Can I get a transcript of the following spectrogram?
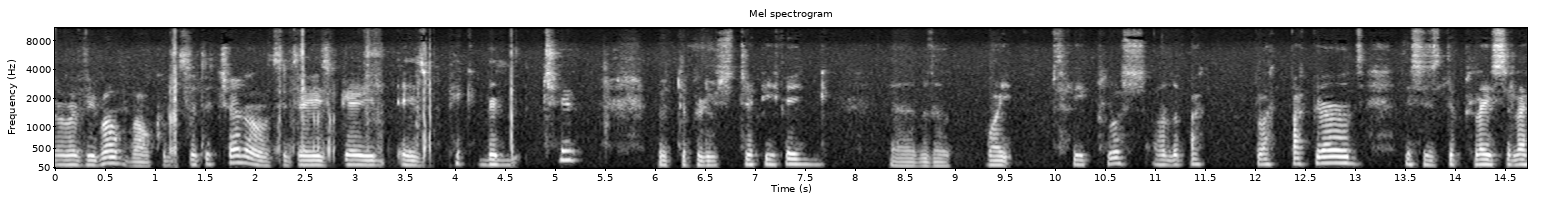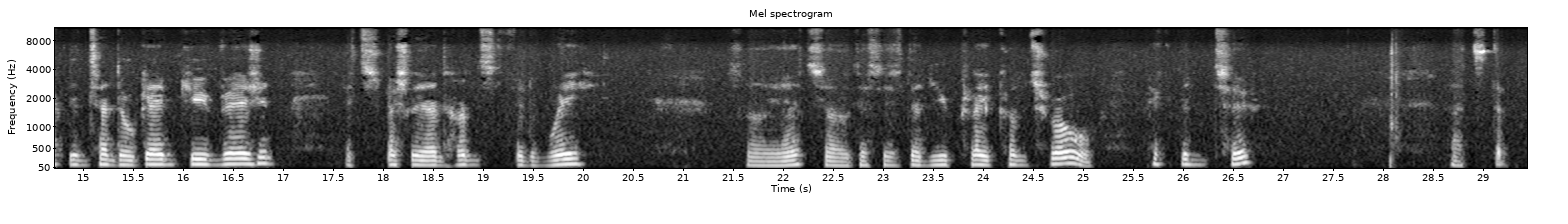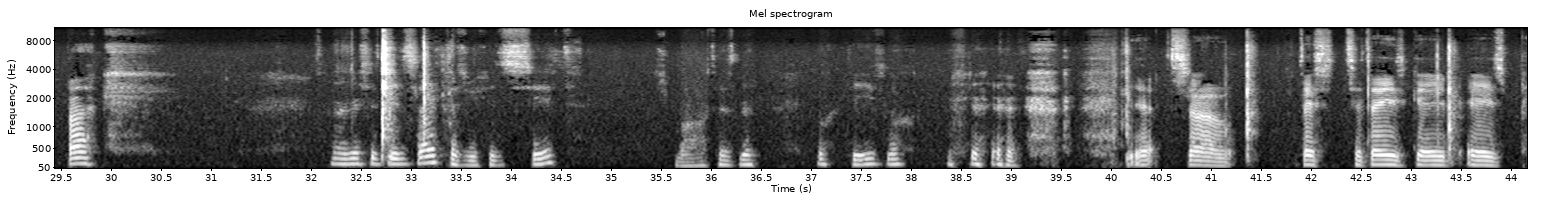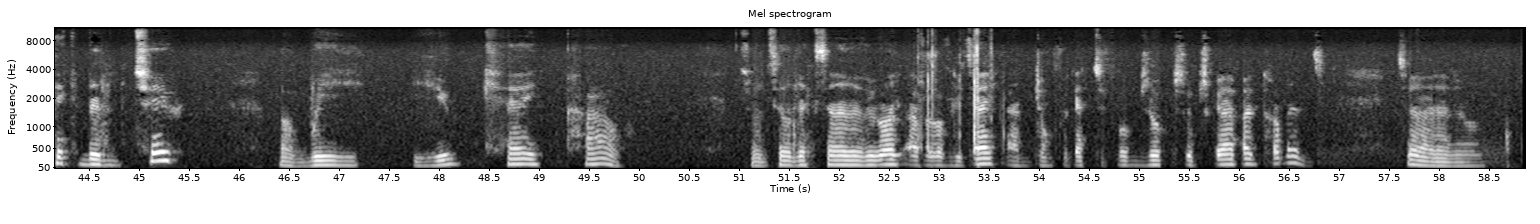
Hello everyone, welcome to the channel. Today's game is Pikmin 2 with the blue strippy thing uh, with a white 3 plus on the back black background. This is the Play Select Nintendo GameCube version. It's specially enhanced for the Wii. So yeah, so this is the new play control. Pikmin 2. That's the back. And this is the inside because we can see it. Smart, isn't it? Look at these, look. yeah, so this today's game is Pikmin 2 on Wii UK PAL. So until next time everyone, have a lovely day and don't forget to thumbs up, subscribe and comment. Ta-da.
